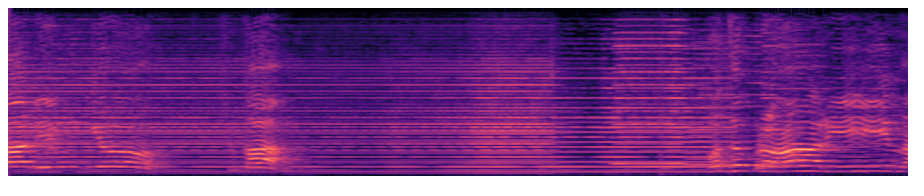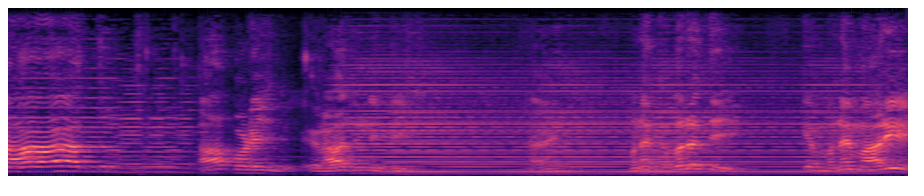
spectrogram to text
કાઢી મૂક્યો. શું કામ? પદ પ્રહારી લાત. આ પડે રાજનીતિ. મને ખબર હતી કે મને મારી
